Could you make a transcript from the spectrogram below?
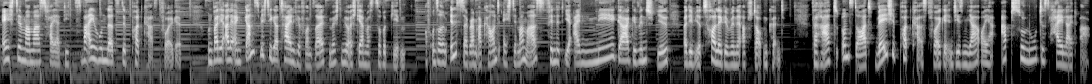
Echte Mamas feiert die 200. Podcast-Folge. Und weil ihr alle ein ganz wichtiger Teil hiervon seid, möchten wir euch gern was zurückgeben. Auf unserem Instagram-Account Echte Mamas findet ihr ein mega Gewinnspiel, bei dem ihr tolle Gewinne abstauben könnt. Verratet uns dort, welche Podcast-Folge in diesem Jahr euer absolutes Highlight war.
